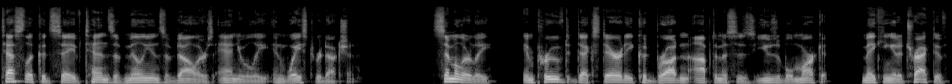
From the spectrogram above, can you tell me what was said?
Tesla could save tens of millions of dollars annually in waste reduction. Similarly, improved dexterity could broaden Optimus's usable market, making it attractive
